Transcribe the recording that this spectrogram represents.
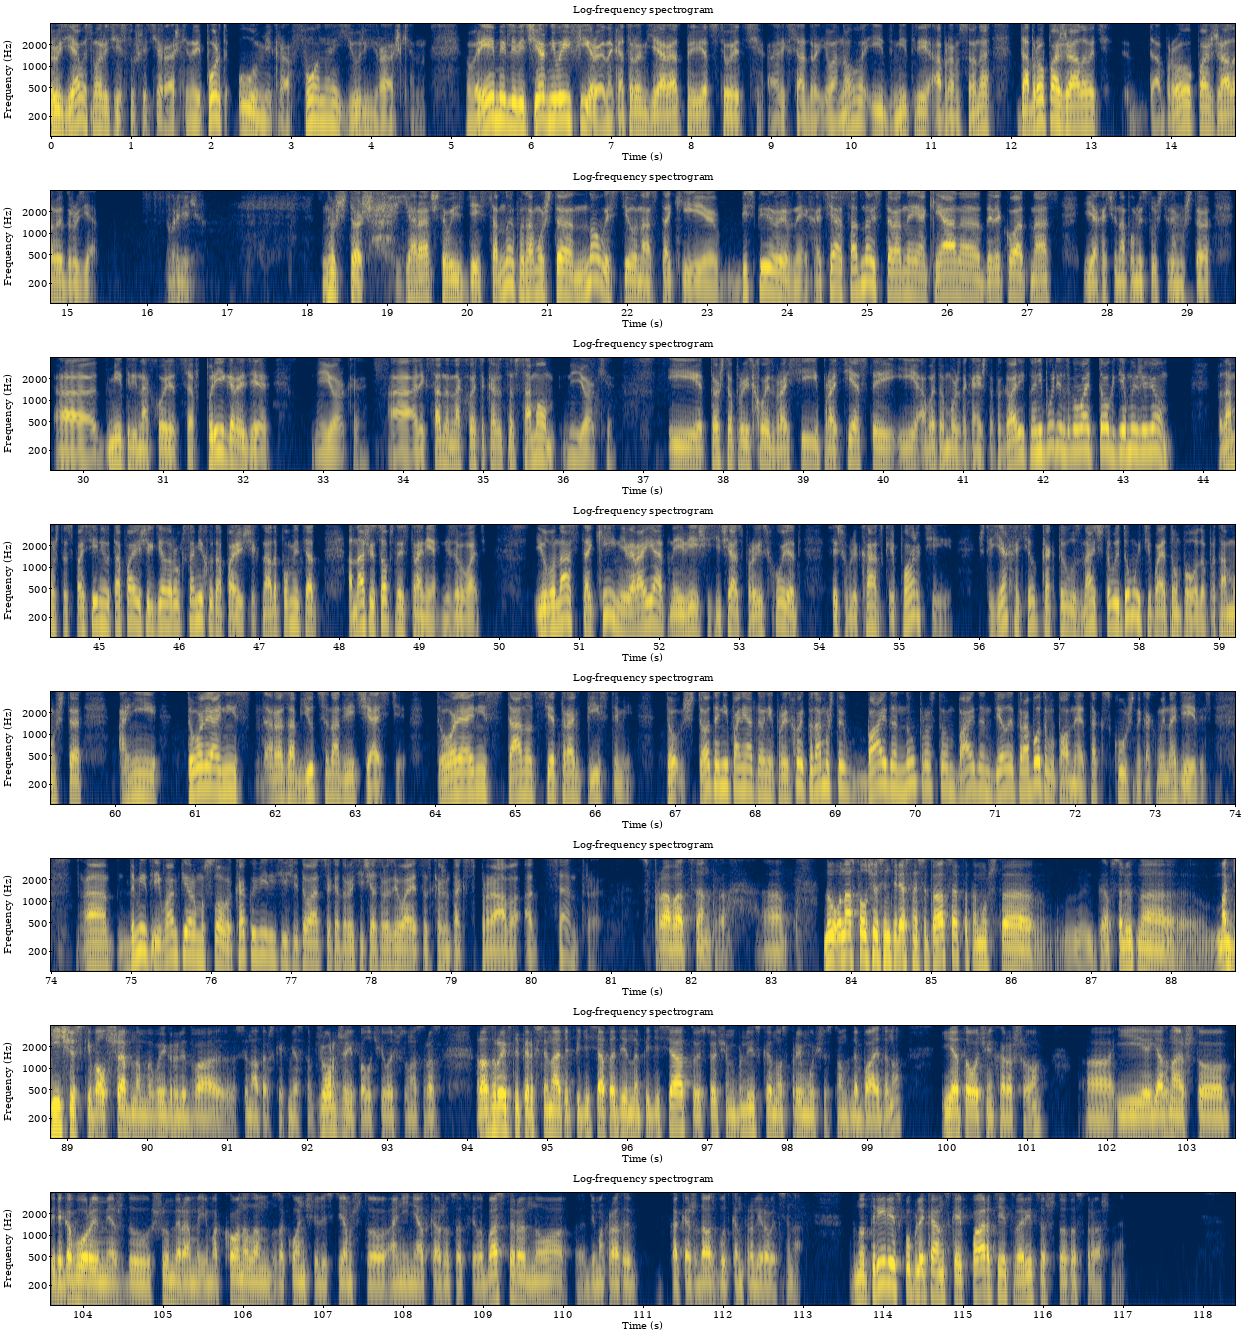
Друзья, вы смотрите и слушаете Рашкин Репорт. У микрофона Юрий Рашкин. Время для вечернего эфира, на котором я рад приветствовать Александра Иванова и Дмитрия Абрамсона. Добро пожаловать, добро пожаловать, друзья. Добрый вечер. Ну что ж, я рад, что вы здесь со мной, потому что новости у нас такие бесперерывные. Хотя, с одной стороны, океана далеко от нас. Я хочу напомнить слушателям, что э, Дмитрий находится в пригороде Нью-Йорка, а Александр находится, кажется, в самом Нью-Йорке. И то, что происходит в России, протесты, и об этом можно, конечно, поговорить, но не будем забывать то, где мы живем потому что спасение утопающих – дело рук самих утопающих. Надо помнить о, о нашей собственной стране, не забывать. И у нас такие невероятные вещи сейчас происходят с республиканской партией, что я хотел как-то узнать, что вы думаете по этому поводу, потому что они, то ли они разобьются на две части, то ли они станут все трампистами, то что-то непонятное у них происходит, потому что Байден, ну, просто он, Байден делает работу, выполняет так скучно, как мы надеялись. А, Дмитрий, вам первому слово. Как вы видите ситуацию, которая сейчас развивается, скажем так, справа от центра? Справа от центра. Ну, у нас получилась интересная ситуация, потому что абсолютно магически, волшебно мы выиграли два сенаторских места в Джорджии. Получилось, что у нас раз, разрыв теперь в Сенате 51 на 50, то есть очень близко, но с преимуществом для Байдена. И это очень хорошо. А, и я знаю, что переговоры между Шумером и МакКоннеллом закончились тем, что они не откажутся от филибастера, но демократы, как и ожидалось, будут контролировать Сенат внутри республиканской партии творится что-то страшное.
